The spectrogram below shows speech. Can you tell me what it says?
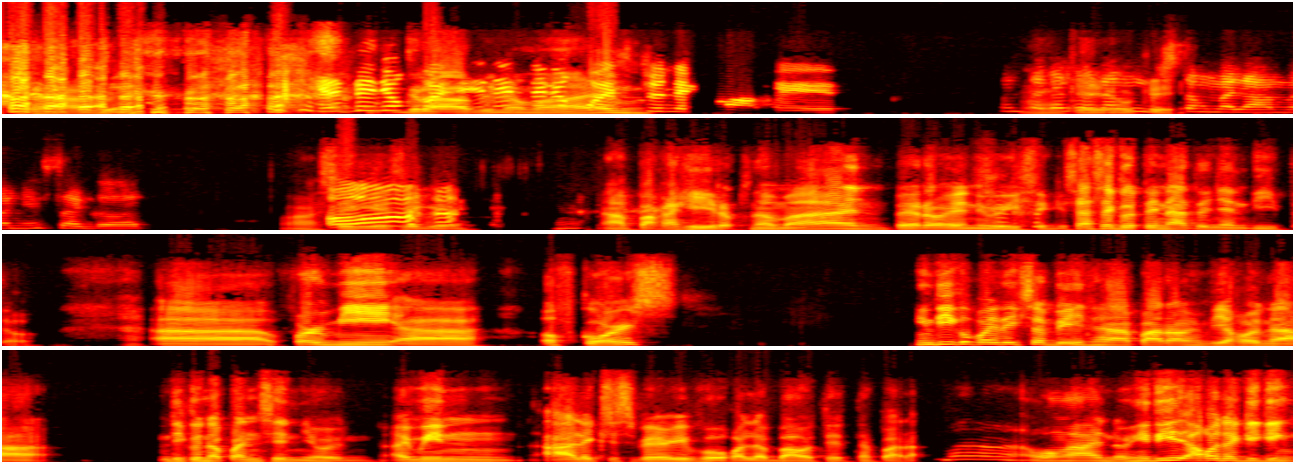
Grabe. Yan din yung, Grabe yun din yung naman. question eh, bakit? Ang tagal ko Okay, nang okay. gustong malaman yung sagot. Ah, sige, Oh! sige. Napakahirap naman. Pero anyway, sige. Sasagutin natin yan dito. Ah, for me, ah, of course, hindi ko pwedeng sabihin na parang hindi ako na hindi ko napansin yon. I mean, Alex is very vocal about it na parang, ah, oo nga, no. Hindi ako nagiging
